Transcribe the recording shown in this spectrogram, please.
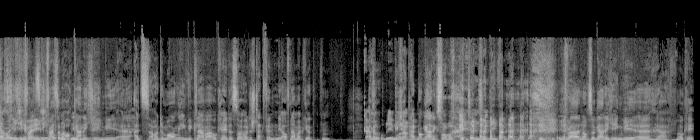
Lars aber ich, ich, weiß, ich weiß aber auch gar nicht irgendwie, äh, als heute Morgen irgendwie klar war, okay, das soll heute stattfinden, die Aufnahme, habe ich gedacht, hm, gar also kein Problem, ich oder? habe halt noch gar nichts vorbereitet. ich war noch so gar nicht irgendwie, äh, ja, okay.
